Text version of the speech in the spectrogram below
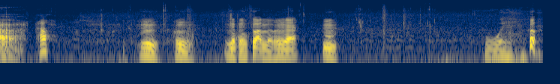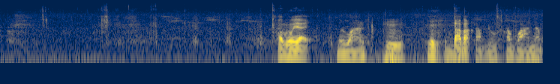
อ่าเท่าอืมอืมนี่เป็นส่วนหนึ่งนะโอ้ยคำหัวใหญ่ มันหวาน อืมอืมตับอะตับดูตับหวานครับ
